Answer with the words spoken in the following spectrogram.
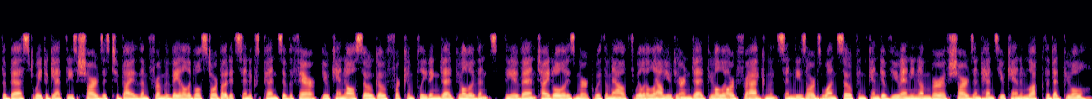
The best way to get these shards is to buy them from available store but it's an expensive affair. You can also go for completing Deadpool events. The event title is Merc with a Mouth will allow you to earn Deadpool orb fragments and these orbs once open can give you any number of shards and hence you can unlock the Deadpool.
